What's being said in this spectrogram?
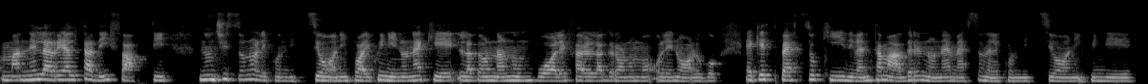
ma nella realtà dei fatti non ci sono le condizioni, poi quindi non è che la donna non vuole fare l'agronomo o l'enologo, è che spesso chi diventa madre non è messa nelle condizioni, quindi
